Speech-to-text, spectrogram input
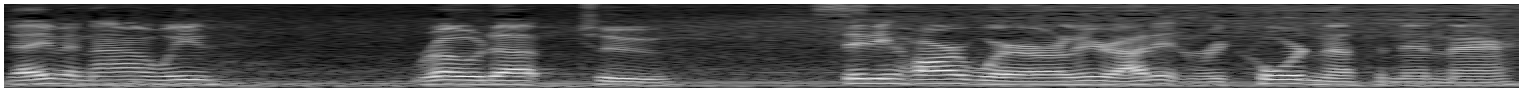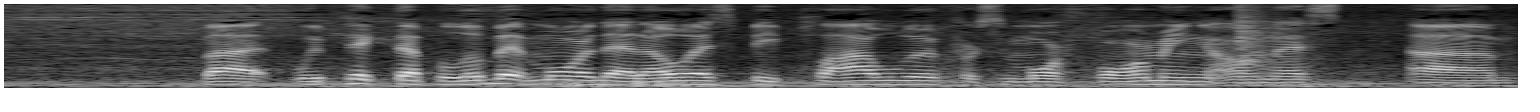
David and I, we rode up to City Hardware earlier. I didn't record nothing in there, but we picked up a little bit more of that OSB plywood for some more forming on this um,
